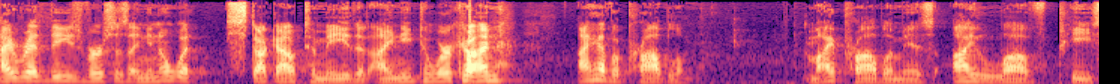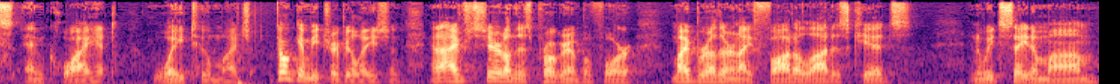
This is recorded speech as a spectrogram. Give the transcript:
I read these verses, and you know what stuck out to me that I need to work on? I have a problem. My problem is I love peace and quiet way too much. Don't give me tribulation. And I've shared on this program before, my brother and I fought a lot as kids, and we'd say to mom,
